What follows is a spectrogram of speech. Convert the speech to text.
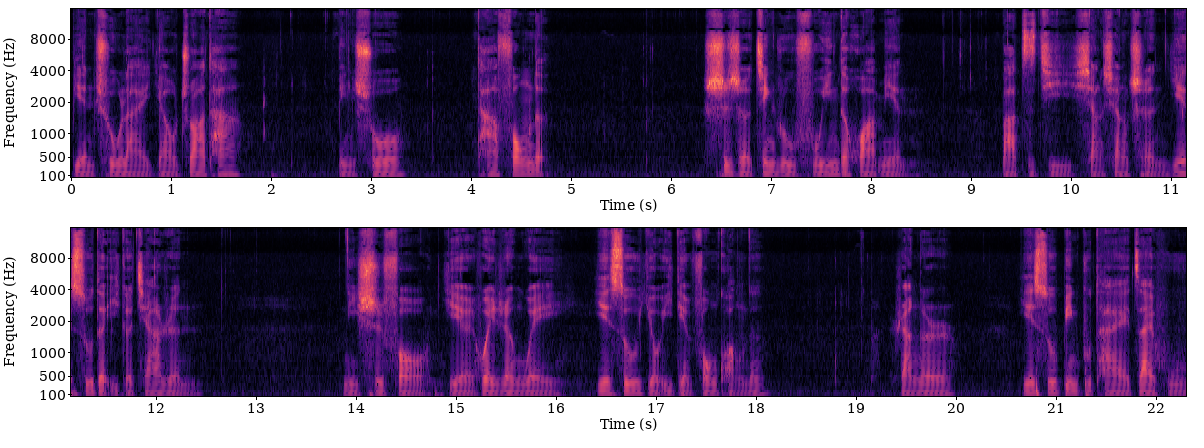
便出来要抓他，并说他疯了。试着进入福音的画面，把自己想象成耶稣的一个家人，你是否也会认为耶稣有一点疯狂呢？然而。耶稣并不太在乎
